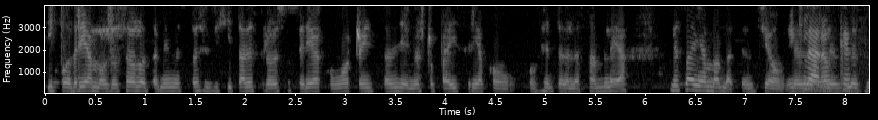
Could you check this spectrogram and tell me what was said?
y podríamos hacerlo también en espacios digitales, pero eso sería con otra instancia y en nuestro país sería con, con gente de la Asamblea, les va a llamar la atención. claro, que, es,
